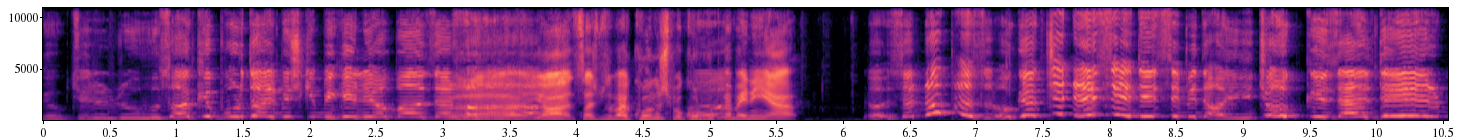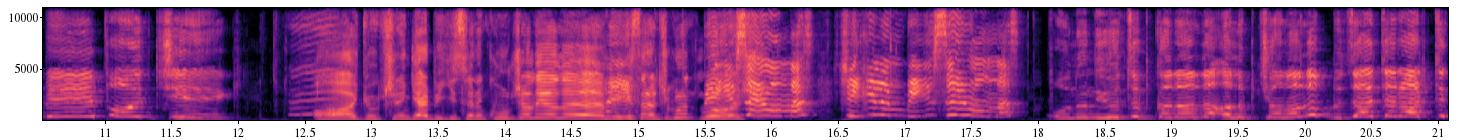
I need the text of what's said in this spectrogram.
Gökçe'nin ruhu sanki buradaymış gibi geliyor bazen. Aa, ya saçmalama konuşma korkutma beni ya. Ya Sen ne yapıyorsun? O Gökçe'nin en sevdiği simidi. Ay çok güzel değil mi? Ponçik. Aa Gökçe'nin gel bilgisayarını kurcalayalım. Bilgisayar açık unutmuş. olmaz. Çekilin bilgisayar olmaz. Onun YouTube kanalını alıp çalalım mı? Zaten artık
